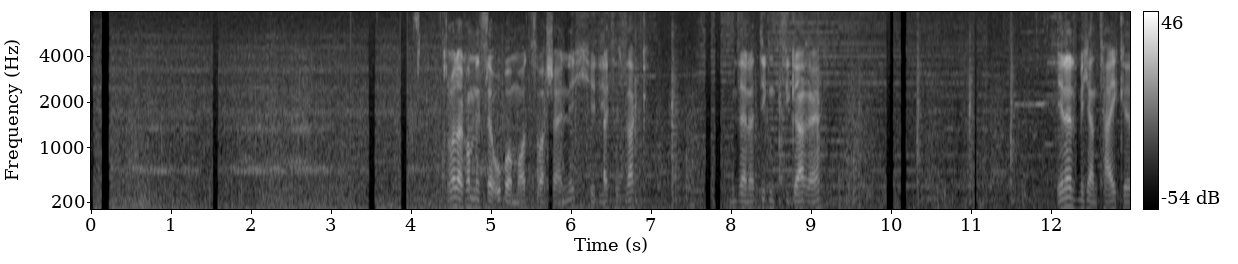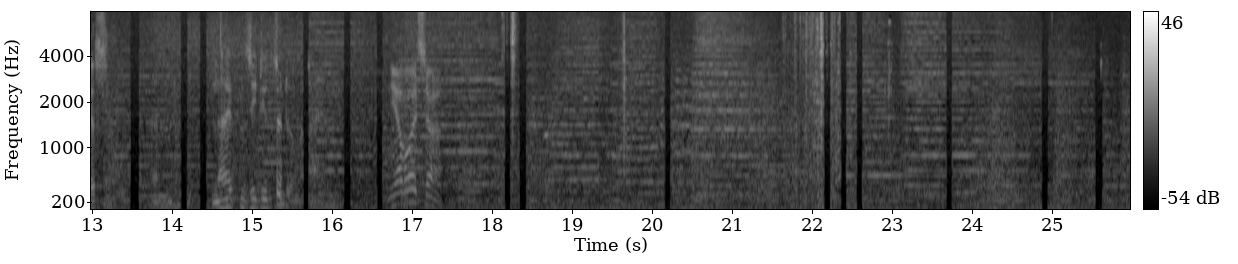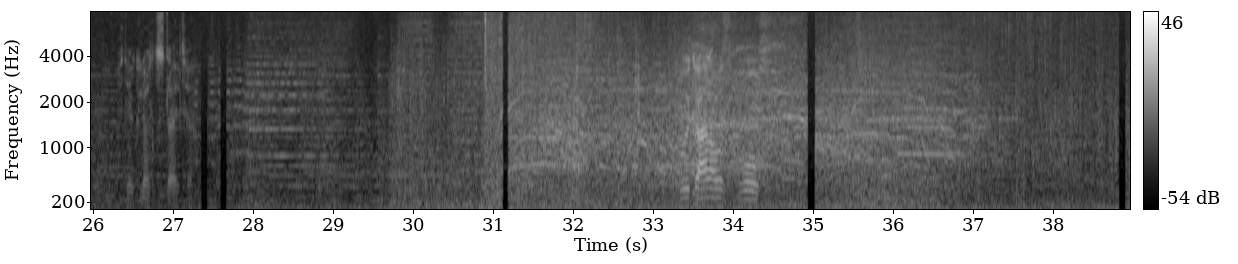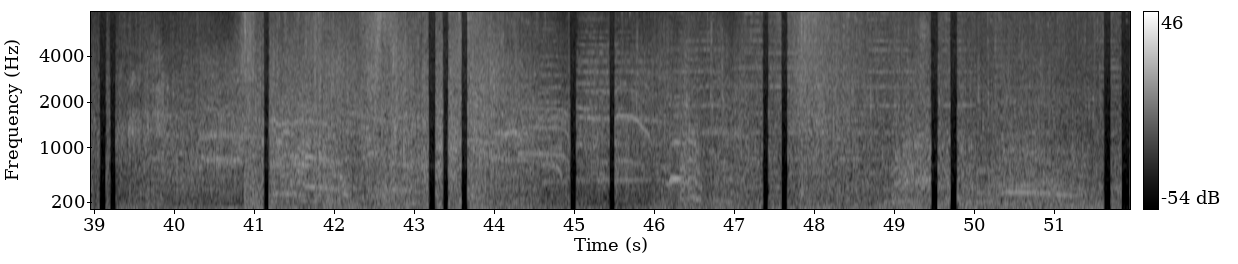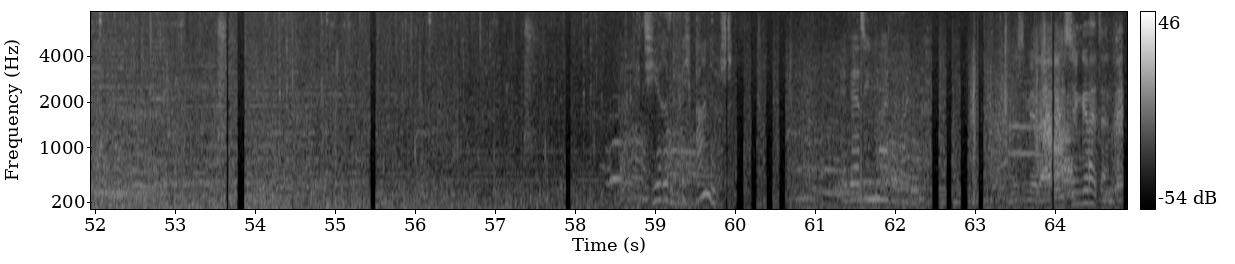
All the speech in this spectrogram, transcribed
Oh, da kommt jetzt der Obermods wahrscheinlich. Hier die alte Sack. Mit seiner dicken Zigarre. Erinnert mich an Teikes. Leiten Sie die Zündung ein. Jawohl, Sir. Der glotzt, Alter. Vulkanausbruch. Ein bisschen Gewalt anwenden.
